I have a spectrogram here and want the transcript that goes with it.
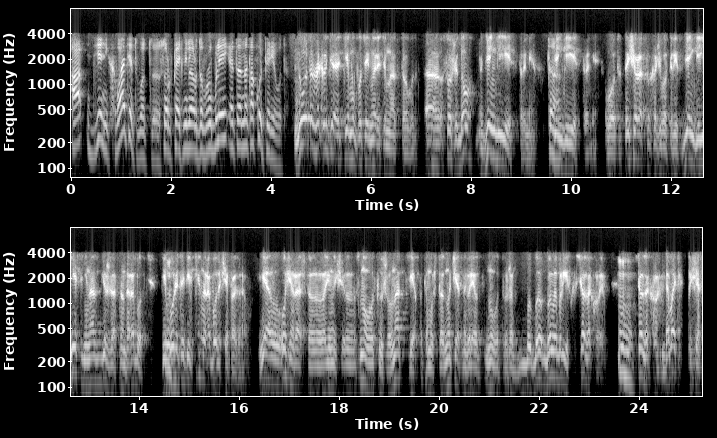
а денег хватит, вот 45 миллиардов рублей, это на какой период? Ну, это закрытие темы после января 2017 года. А, слушай, ну, деньги есть в стране. Так. Деньги есть в стране. Вот. Еще раз хочу повториться. Деньги есть, и не надо держаться, надо работать. Тем mm. более, это эффективно работающая программа. Я очень рад, что Владимир э, снова услышал нас всех, потому что, ну, честно говоря, ну, вот уже было близко. Все закроем. Угу. Все закроем. Давайте сейчас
